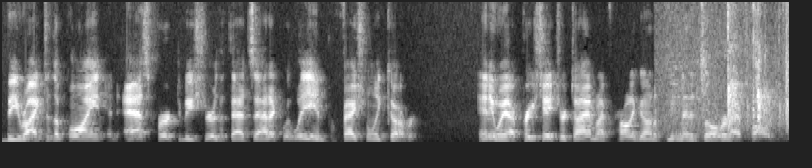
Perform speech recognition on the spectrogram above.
be right to the point and ask FERC to be sure that that's adequately and professionally covered. Anyway, I appreciate your time. I've probably gone a few minutes over, I apologize.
